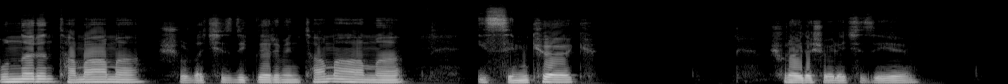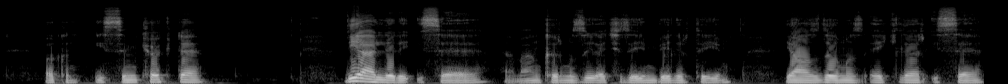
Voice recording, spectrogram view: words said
Bunların tamamı, şurada çizdiklerimin tamamı isim kök. Şurayı da şöyle çizeyim. Bakın isim kökte. Diğerleri ise hemen kırmızıyla çizeyim, belirteyim. Yazdığımız ekler ise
